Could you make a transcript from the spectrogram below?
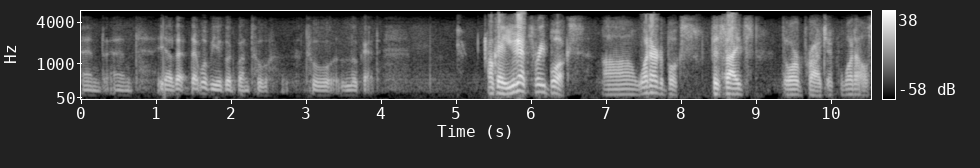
and and yeah that that would be a good one to to look at. Okay, you got three books. Uh, what are the books besides the Orb Project? What else?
